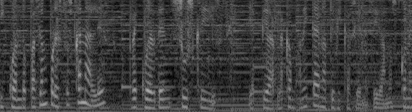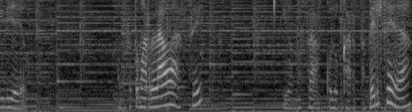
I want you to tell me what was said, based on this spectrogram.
Y cuando pasen por estos canales recuerden suscribirse y activar la campanita de notificaciones. Sigamos con el video. Vamos a tomar la base y vamos a colocar papel seda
